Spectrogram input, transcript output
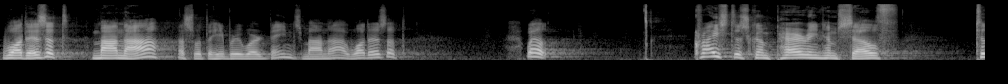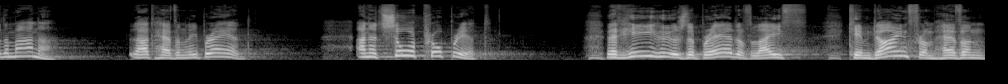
What is it? Manna. That's what the Hebrew word means. Manna. What is it? Well, Christ is comparing himself to the manna that heavenly bread. And it's so appropriate that he who is the bread of life came down from heaven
